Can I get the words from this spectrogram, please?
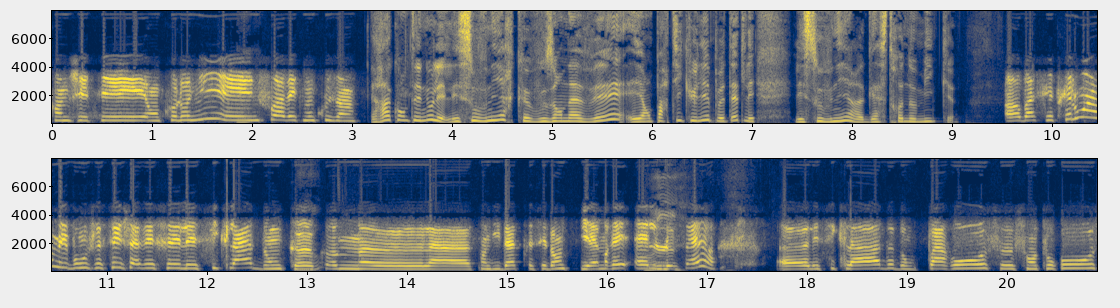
quand j'étais en colonie et une fois avec mon cousin. Racontez-nous les, souvenirs que vous en avez et en particulier peut-être les, les souvenirs gastronomiques. Oh bah c'est très loin, mais bon, je sais que j'avais fait les Cyclades, donc euh, mhm. comme euh, la candidate précédente qui aimerait elle le faire. Euh, les Cyclades, donc Paros, Santoros,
